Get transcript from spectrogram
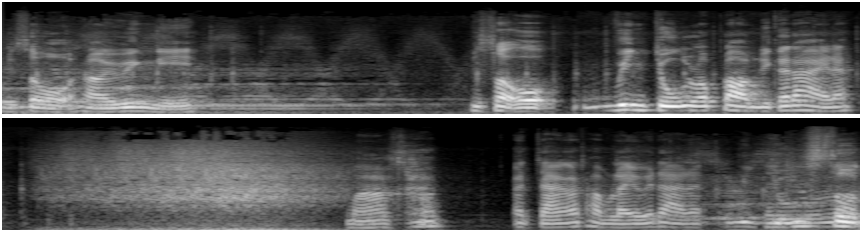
มิโซะทำไมวิ่งหนี มิโซะวิ่งจุกรอบๆนี้ก็ได้นะ มาครับ อาจารย์ก็ทำอะไรไม่ได้แล้ววิ่งจุกที่สุด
